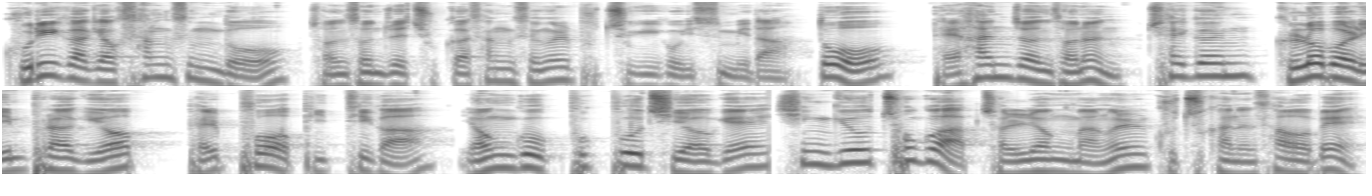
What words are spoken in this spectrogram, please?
구리 가격 상승도 전선주의 주가 상승을 부추기고 있습니다. 또 대한전선은 최근 글로벌 인프라 기업 벨푸어 BT가 영국 북부 지역의 신규 초고압 전력망을 구축하는 사업에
